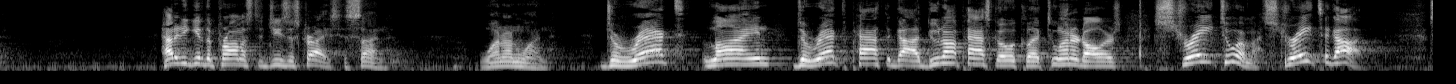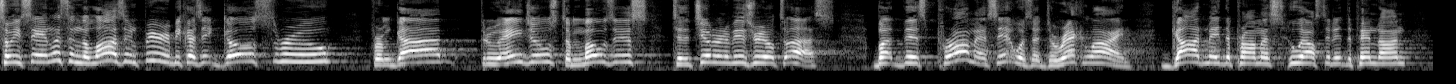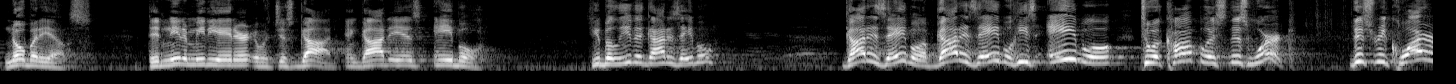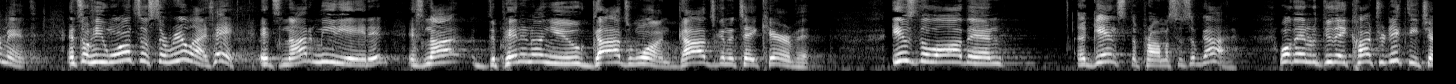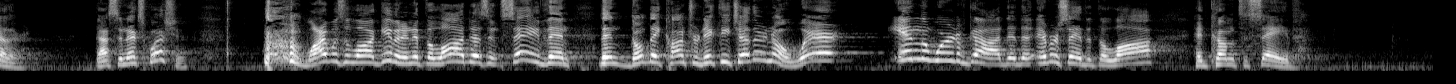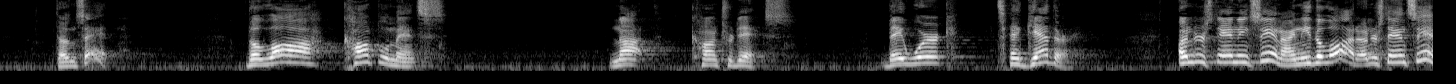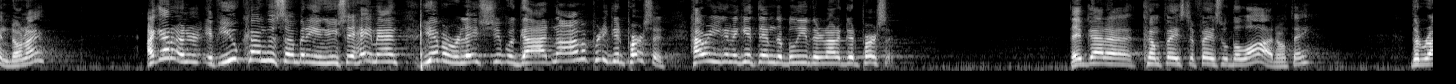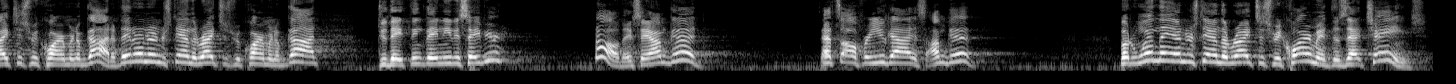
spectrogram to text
How did he give the promise to Jesus Christ, his son? One on one. Direct line, direct path to God. Do not pass go, collect $200 straight to him, straight to God. So he's saying, listen, the law is inferior because it goes through from God, through angels, to Moses, to the children of Israel, to us. But this promise, it was a direct line. God made the promise. Who else did it depend on? Nobody else. Didn't need a mediator. It was just God. And God is able. Do you believe that God is able? God is able. If God is able, He's able to accomplish this work, this requirement. And so he wants us to realize hey, it's not mediated, it's not dependent on you. God's one, God's going to take care of it. Is the law then against the promises of God? Well, then, do they contradict each other? That's the next question. Why was the law given? And if the law doesn't save, then, then don't they contradict each other? No. Where in the Word of God did they ever say that the law had come to save? Doesn't say it. The law complements, not contradicts. They work together. Understanding sin. I need the law to understand sin, don't I? I got to under, if you come to somebody and you say, hey man, you have a relationship with God. No, I'm a pretty good person. How are you to get them to believe they're not a good person? They've got to come face to face with the law, don't they? The righteous requirement of God. If they don't understand the righteous requirement of God, do they think they need a Savior? No, they say, I'm good. That's all for you guys. I'm good. But when they understand the righteous requirement, does that change?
